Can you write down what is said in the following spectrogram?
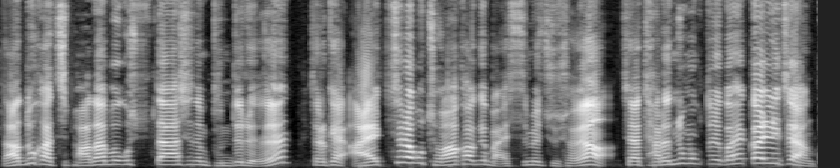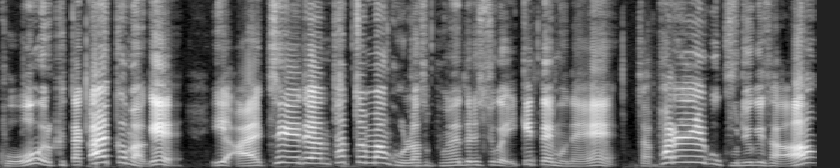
나도 같이 받아보고 싶다 하시는 분들은 저렇게 알트라고 정확하게 말씀해 주셔야 제가 다른 종목들과 헷갈리지 않고 이렇게 딱 깔끔하게 이 알트에 대한 타점만 골라서 보내드릴 수가 있기 때문에 자 8119-9624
